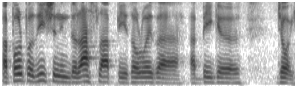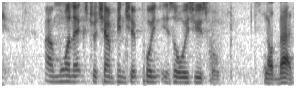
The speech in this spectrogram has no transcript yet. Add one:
a pole position in the last lap is always a, a big uh, joy. And one extra championship point is always useful. It's not bad.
